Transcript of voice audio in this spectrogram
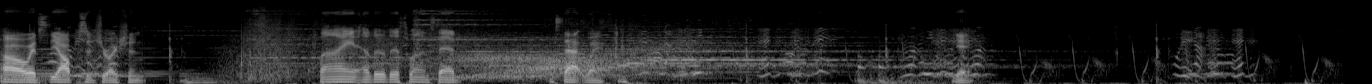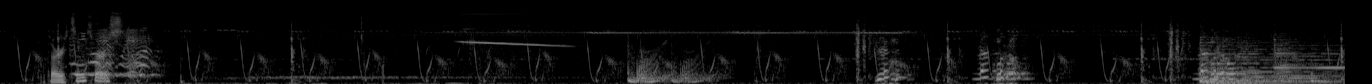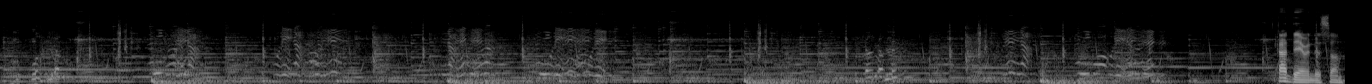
Oh, it's the opposite direction. Fine, I'll do this one instead. It's that way. yeah. First things first. Damn this one.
